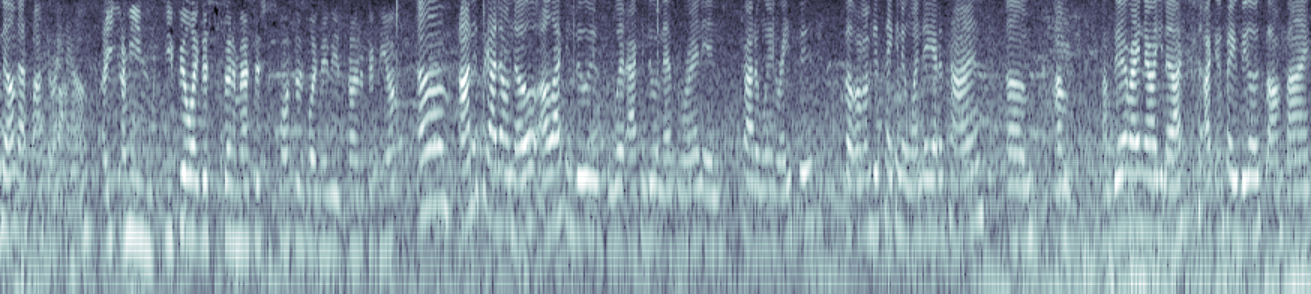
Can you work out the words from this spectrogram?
No, I'm not sponsored right now. I, I mean, do you feel like this sent a message to sponsors like maybe it's time to pick me up? Um, honestly, I don't know. All I can do is what I can do, and that's run and try to win races. So um, I'm just taking it one day at a time. Um, I'm I'm good right now. You know, I, I can pay bills, so I'm fine.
